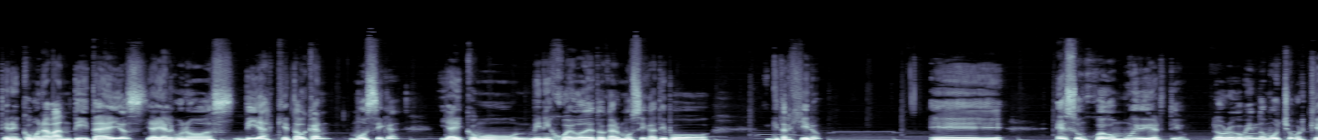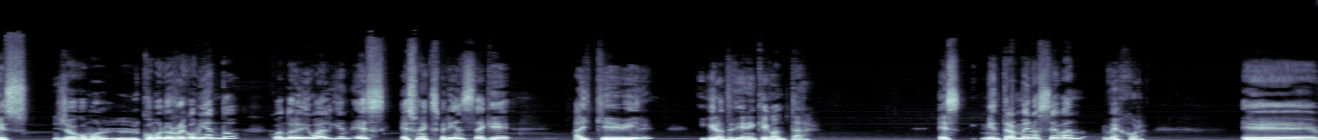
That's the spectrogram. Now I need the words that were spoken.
Tienen como una bandita ellos y hay algunos días que tocan música y hay como un minijuego de tocar música tipo Guitar Hero. Eh, es un juego muy divertido. Lo recomiendo mucho porque es yo como, como lo recomiendo cuando le digo a alguien es, es una experiencia que hay que vivir y que no te tienen que contar. Es mientras menos sepan, mejor. Eh,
